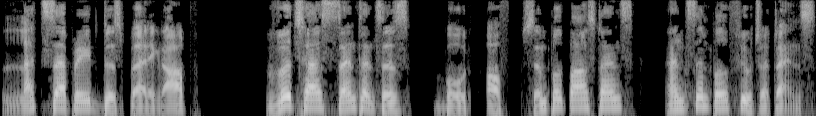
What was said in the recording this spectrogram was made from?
let's separate this paragraph, which has sentences both of simple past tense and simple future tense.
